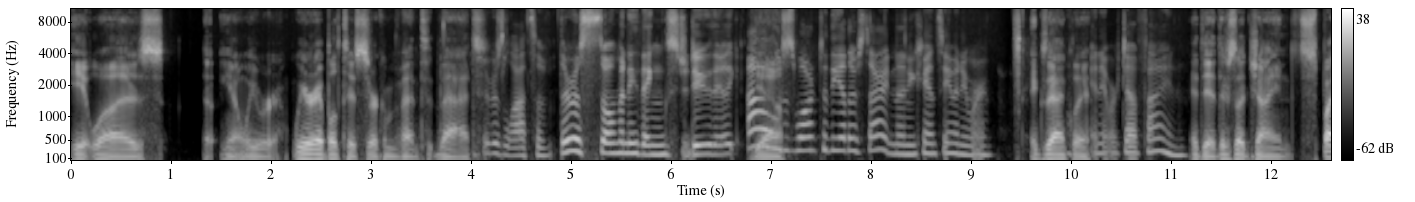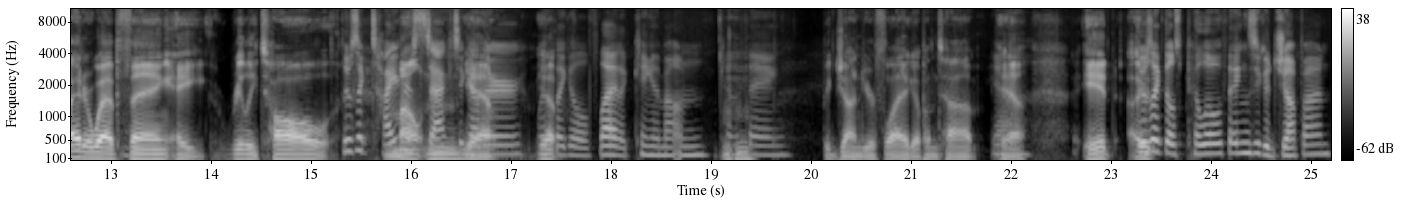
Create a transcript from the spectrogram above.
it was, uh, you know, we were we were able to circumvent that. There was lots of there was so many things to do. They're like, oh, Yeah. we'll just walk to the other side, and then you can't see them anymore. Exactly. And it worked out fine. It did. There's a giant spider web thing, a really tall, There's like tires Mountain, stacked yeah. together with Yep. Mm-hmm. like a little flag, like King of the Mountain kind of thing. big John Deere flag up on top. Yeah. Yeah. It, There's uh, like those pillow things you could jump on.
